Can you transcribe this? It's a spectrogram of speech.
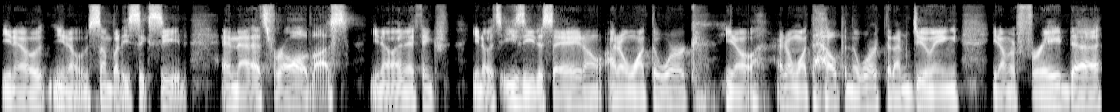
you know you know somebody succeed. And that, that's for all of us you know and i think you know it's easy to say i don't i don't want the work you know i don't want the help in the work that i'm doing. You know i'm afraid to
